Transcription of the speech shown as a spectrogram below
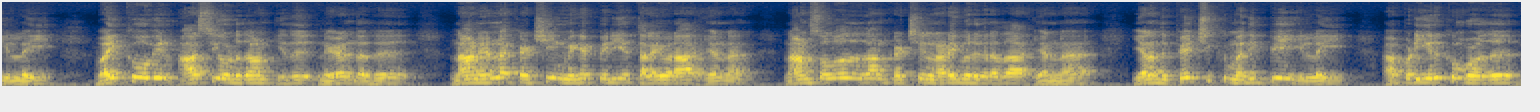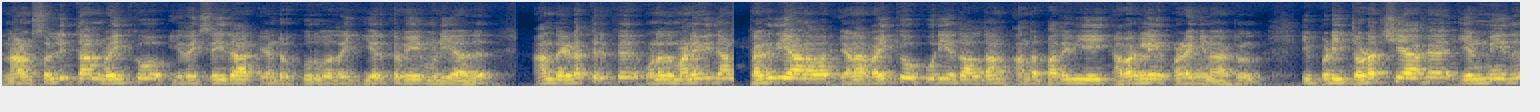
இல்லை. வைகோவின் ஆசையோடுதான் இது நிகழ்ந்தது. நான் என்ன கட்சியின் மிகப்பெரிய தலைவரா என்ன? நான் சொல்வதுதான் கட்சியில் நடைபெறுகிறதா என்ன? எனது பேச்சுக்கு மதிப்பே இல்லை. அப்படி இருக்கும்பொழுது நான் சொல்லித்தான் வைகோ இதை செய்தார் என்று கூறுவதை ஏற்கவே முடியாது. அந்த இடத்திற்கு உனது மனைவிதான் தகுதியானவர் என வைகோ கூறியதால் தான் அந்த பதவியை அவர்களே வழங்கினார்கள். இப்படி தொடர்ச்சியாக என் மீது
